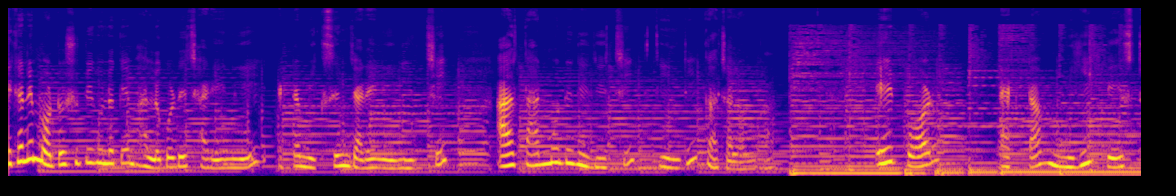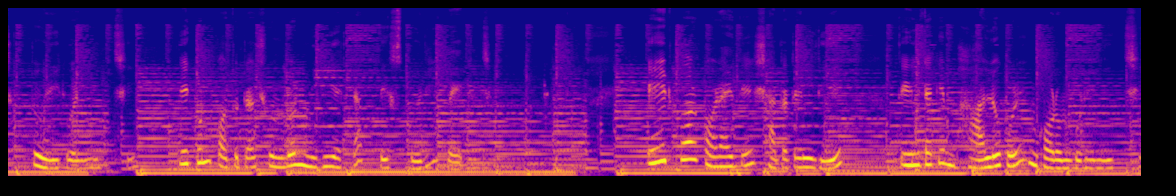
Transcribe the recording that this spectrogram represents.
এখানে মটরশুঁটিগুলোকে ভালো করে ছাড়িয়ে নিয়ে একটা মিক্সিং জারে নিয়ে নিচ্ছি আর তার মধ্যে দিয়ে দিচ্ছি তিনটি কাঁচা লঙ্কা। এরপর একটা মিহি পেস্ট তৈরি করে নিচ্ছি। দেখুন কতটা সুন্দর মিহি একটা পেস্ট তৈরি হয়ে গেছে। এরপর কড়াইতে সাদা তেল দিয়ে তেলটাকে ভালো করে গরম করে নিচ্ছি।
